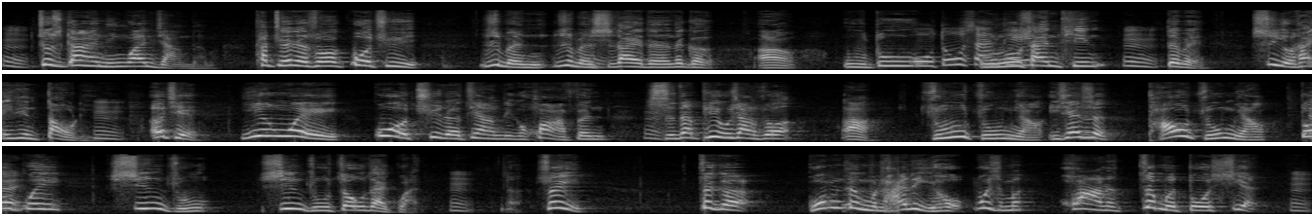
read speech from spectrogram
嗯，就是刚才宁官讲的，他觉得说过去日本日本时代的那个啊五都五都三五都三厅，嗯，对不对？是有它一定道理，嗯，而且因为过去的这样的一个划分，使得譬如像说啊竹竹苗以前是桃竹苗都归新竹新竹州在管，嗯，所以这个国民政府来了以后，为什么？画了这么多线，嗯，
